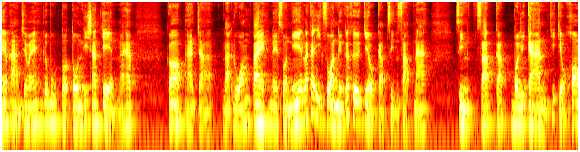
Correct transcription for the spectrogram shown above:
ให้ผ่านใช่ไหมระบุตัวตนที่ชัดเจนนะครับ ก็อาจจะละหลวมไปในส่วนนี้แล้วก็อีกส่วนหนึ่งก็คือเกี่ยวกับสินทรัพย์นะ สินทรัพย์กับบริการที่เกี่ยวข้อง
